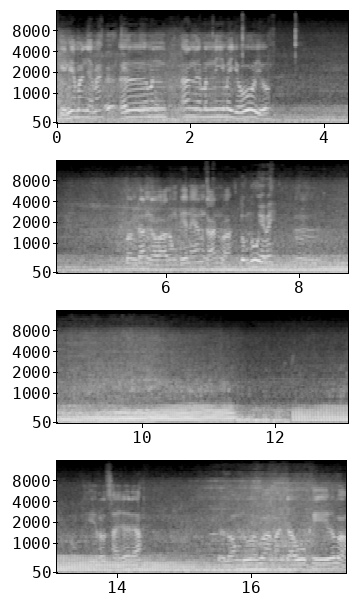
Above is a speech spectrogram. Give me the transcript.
เกลียมันใช่ไหมเออเออ มันอันนี้มันนี่ไม่อยู่อยู่ บางท่านก็ว่าต้องเปลี่ยนแอนกันวะลมนู่นใช่ไหมอืมโอเคเราใส่ได้แล้ว เดี๋ยวลองดูว่ามันจะโอเคหรือเปล่า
